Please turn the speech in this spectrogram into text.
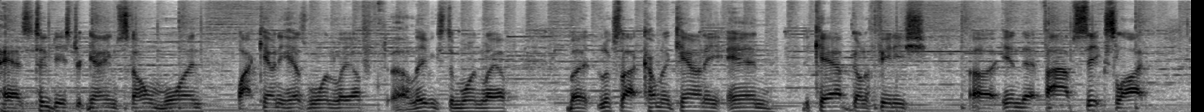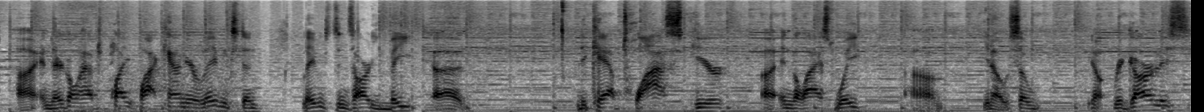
has two district games. Stone one. White County has one left. Uh, Livingston one left. But looks like Cumberland County and DeKalb going to finish uh, in that five-six slot. Uh, and they're going to have to play White County or Livingston. Livingston's already beat uh, DeKalb twice here uh, in the last week. Um, you know, so, you know, regardless,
